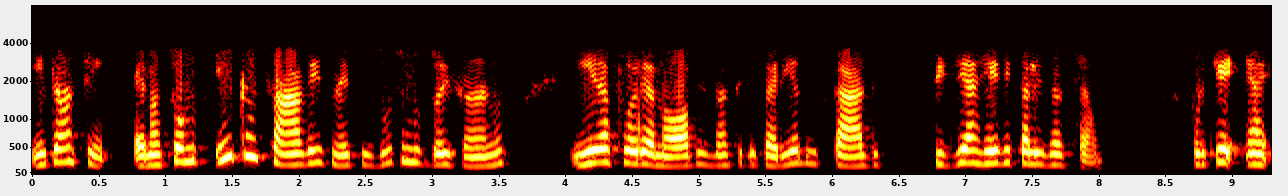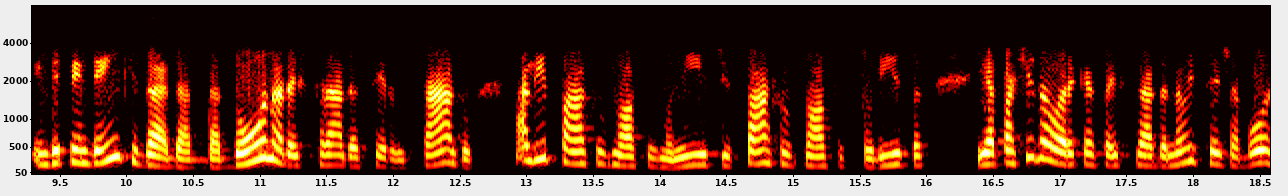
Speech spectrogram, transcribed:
Então, assim, é, nós somos incansáveis nesses últimos dois anos ir a Florianópolis, na Secretaria do Estado, pedir a revitalização. Porque, é, independente da, da, da, dona da estrada ser o Estado, ali passam os nossos munícipes, passam os nossos turistas, e a partir da hora que essa estrada não esteja boa,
